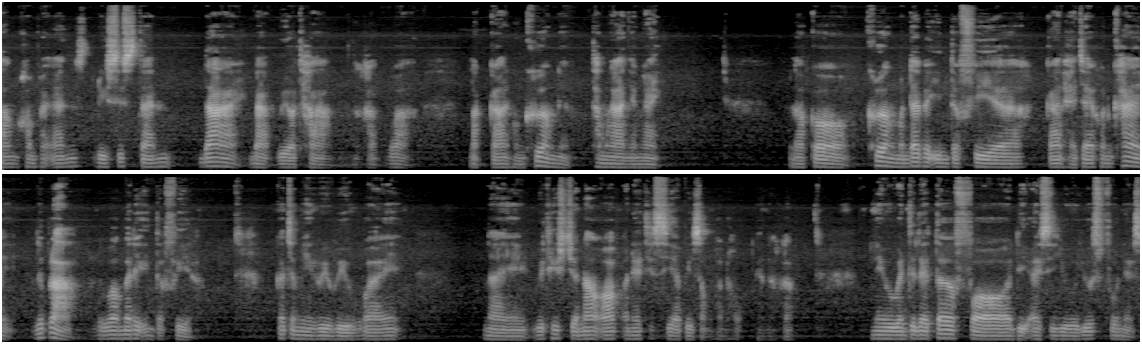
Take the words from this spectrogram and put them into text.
ลำ compliance resistance ได้แบบ real time นะครับ ว่าหลักการของเครื่องเนี่ยทำงานยังไง แล้วก็เครื่องมันได้ไปอินเตอร์เฟียการหายใจคนไข้หรือเปล่า หรือว่าไม่ได้อินเตอร์เฟียก็จะมีรีวิวไว้ ใน British Journal of Anesthesia ปี 2006 เนี่ยนะครับ New Ventilator for the ICU Usefulness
